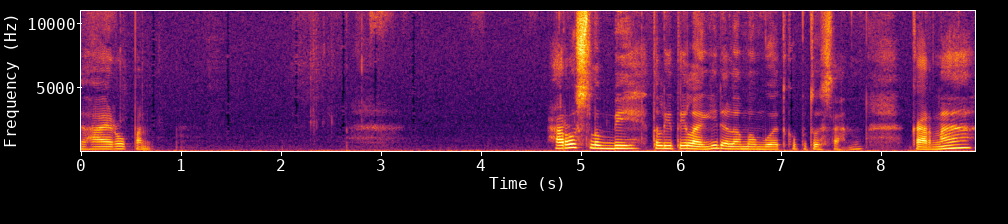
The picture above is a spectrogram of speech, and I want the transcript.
The Hierophant. Harus lebih teliti lagi dalam membuat keputusan karena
